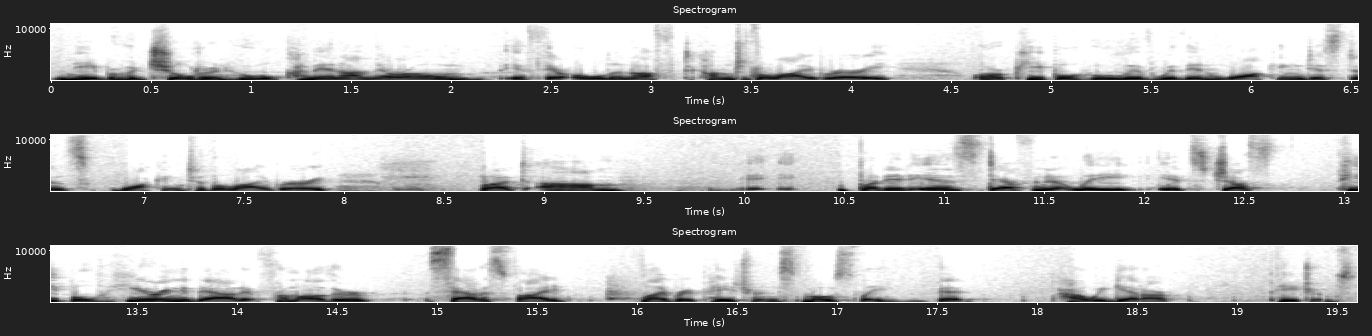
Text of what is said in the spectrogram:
neighborhood children who will come in on their own if they're old enough to come to the library, or people who live within walking distance walking to the library. But, um, but it is definitely, it's just people hearing about it from other satisfied library patrons, mostly, that how we get our patrons.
